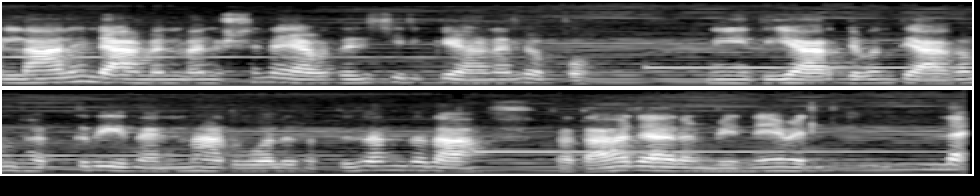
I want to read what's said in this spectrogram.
എല്ലാരും രാമൻ മനുഷ്യനെ അവതരിച്ചിരിക്കുകയാണല്ലോ ഇപ്പൊ. നീതി ആർജവം ത്യാഗം ഭക്തി നന്മ അതുപോലെ സത്യസന്ധത സദാചാരം പിന്നെ എല്ലാ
